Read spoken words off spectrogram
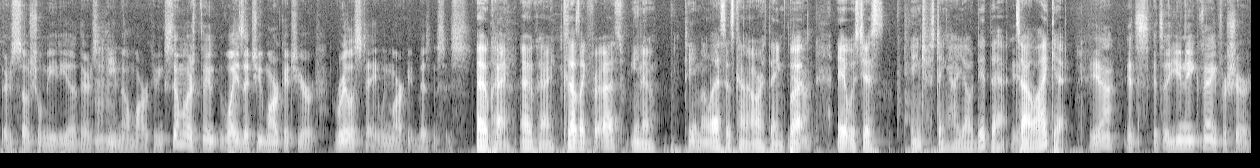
There's social media. There's mm-hmm. email marketing. Similar th- ways that you market your real estate, we market businesses. Okay. Okay. Because I was like, for us, you know, TMLS is kind of our thing, but yeah. it was just interesting how y'all did that. Yeah. So I like it. Yeah, it's it's a unique thing for sure.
